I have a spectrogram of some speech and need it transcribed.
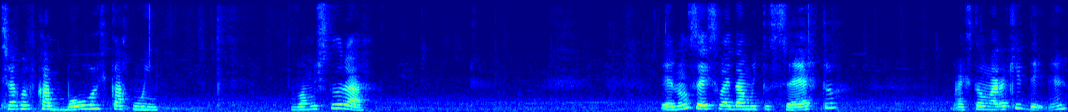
Será que vai ficar boa ou vai ficar ruim? Vamos misturar. Eu não sei se vai dar muito certo. Mas tomara que dê, né?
